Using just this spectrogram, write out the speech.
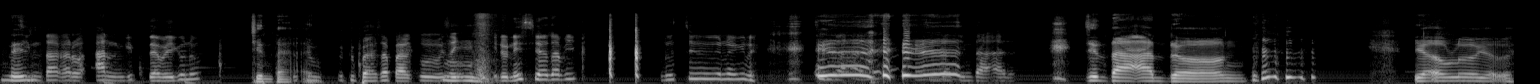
cinta karo an gitu dawe ngono Cinta. itu itu bahasa baku sing Hmm. Indonesia tapi lucu gitu cintaan cinta cintaan Cintaan dong. ya Allah, ya Allah.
